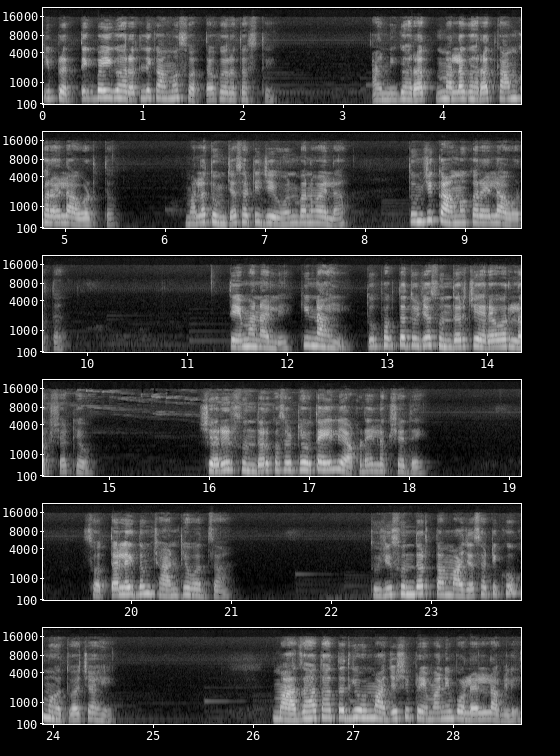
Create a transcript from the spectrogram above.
की प्रत्येक बाई घरातली कामं स्वतः करत असते. आणि घरात मला घरात काम करायला आवडतं. मला तुमच्यासाठी जेवण बनवायला तुमची कामं करायला आवडतात. ते म्हणाले की नाही तू फक्त तुझ्या सुंदर चेहऱ्यावर लक्ष ठेव. शरीर सुंदर कसं ठेवता येईल याकडे लक्ष दे. स्वतःला एकदम छान ठेवत जा. तुझी सुंदरता माझ्यासाठी खूप महत्त्वाची आहे. माझा हात हातात घेऊन माझ्याशी प्रेमाने बोलायला लागले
